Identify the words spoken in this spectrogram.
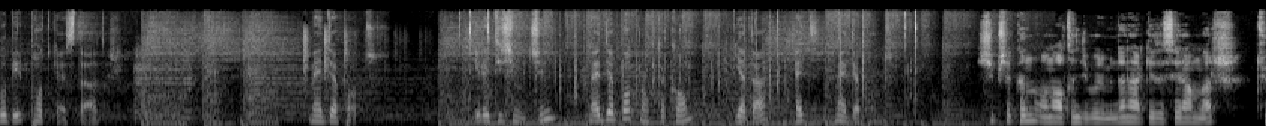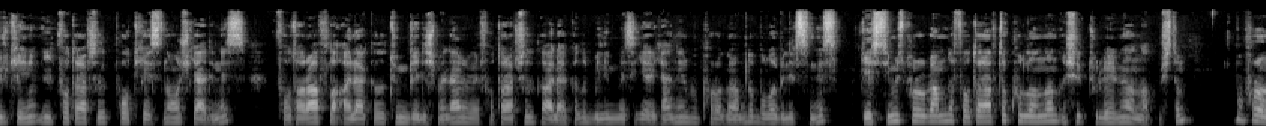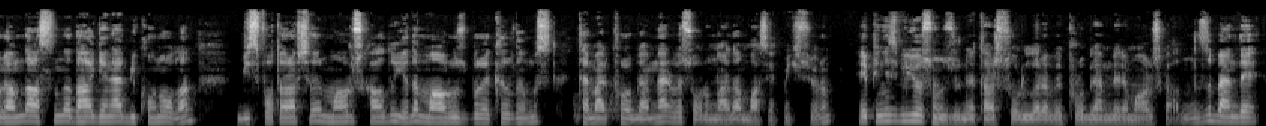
Bu bir podcast dahadır. Mediapod. İletişim için mediapod.com ya da @mediapod. Şipşak'ın 16. bölümünden herkese selamlar. Türkiye'nin ilk fotoğrafçılık podcastine hoş geldiniz. Fotoğrafla alakalı tüm gelişmeler ve fotoğrafçılıkla alakalı bilinmesi gerekenleri bu programda bulabilirsiniz. Geçtiğimiz programda fotoğrafta kullanılan ışık türlerini anlatmıştım. Bu programda aslında daha genel bir konu olan biz fotoğrafçıların maruz kaldığı ya da maruz bırakıldığımız temel problemler ve sorunlardan bahsetmek istiyorum. Hepiniz biliyorsunuzdur ne tarz sorulara ve problemlere maruz kaldığınızı. Ben de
